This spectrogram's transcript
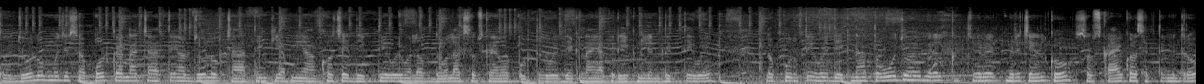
तो जो लोग मुझे सपोर्ट करना चाहते हैं और जो लोग चाहते हैं कि अपनी आँखों से देखते हुए मतलब दो लाख सब्सक्राइबर पूरते हुए देखना या फिर एक मिलियन देखते हुए मतलब पूरते हुए देखना तो वो जो है मेरे मेरे चैनल को सब्सक्राइब कर सकते हैं मित्रों।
